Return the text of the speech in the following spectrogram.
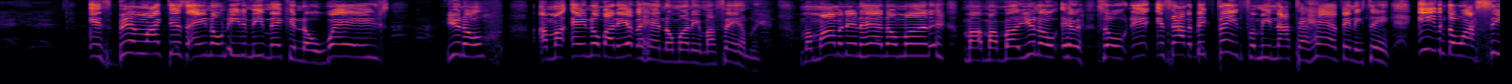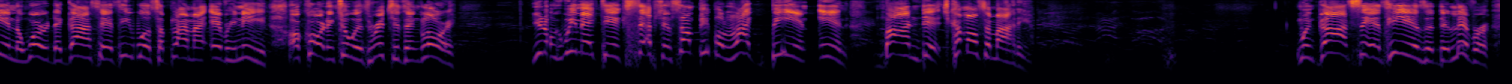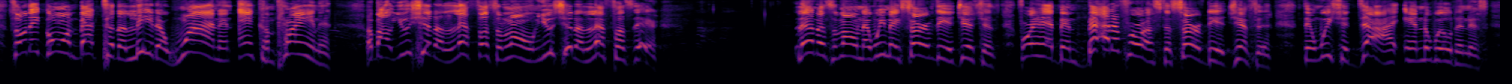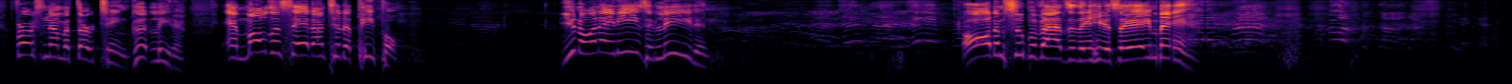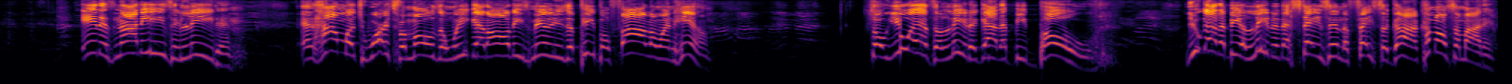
It's been like this. Ain't no need of me making no waves. You know, I'm, ain't nobody ever had no money in my family. My mama didn't have no money. My, my, my you know, eh, so it, it's not a big thing for me not to have anything. Even though I see in the word that God says he will supply my every need according to his riches and glory. You know, we make the exception. Some people like being in bondage. Come on, somebody when God says he is a deliverer. So they going back to the leader whining and complaining about you should have left us alone. You should have left us there. Let us alone that we may serve the Egyptians. For it had been better for us to serve the Egyptians than we should die in the wilderness. Verse number 13, good leader. And Moses said unto the people, You know, it ain't easy leading. All them supervisors in here say, Amen. It is not easy leading. And how much worse for Moses when we got all these millions of people following him. So you as a leader got to be bold. You got to be a leader that stays in the face of God. Come on, somebody.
